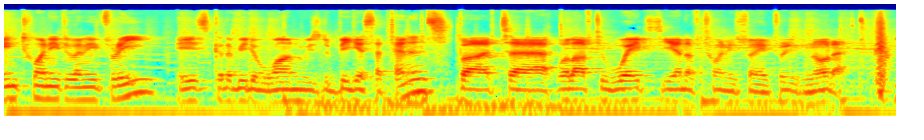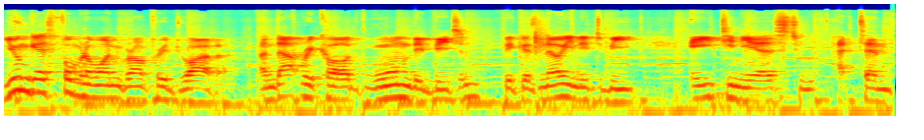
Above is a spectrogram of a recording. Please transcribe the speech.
in 2023 is gonna be the one with the biggest attendance, but uh, we'll have to wait the end of 2023 to know that. Youngest Formula One Grand Prix driver, and that record won't be beaten because now you need to be 18 years to attend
